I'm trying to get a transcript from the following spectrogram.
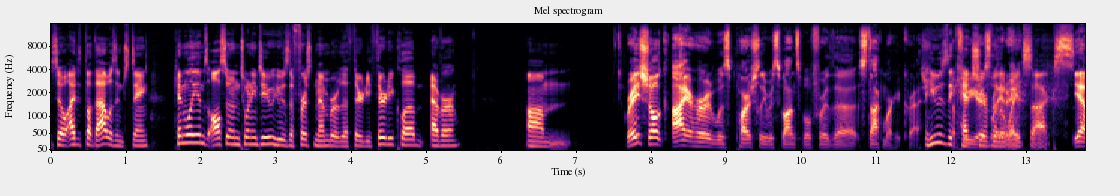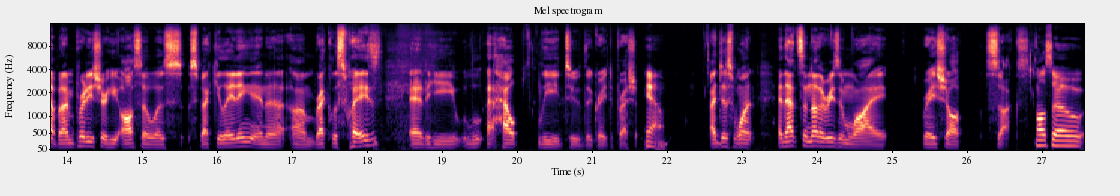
So I just thought that was interesting. Ken Williams also in 22, he was the first member of the 30-30 club ever. Um, Ray Schalk, I heard, was partially responsible for the stock market crash. he was the catcher for the. White Sox. Yeah, but I'm pretty sure he also was speculating in a um, reckless ways, and he l- helped lead to the Great Depression. Yeah. I just want, and that's another reason why Ray Schalk sucks. Also,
